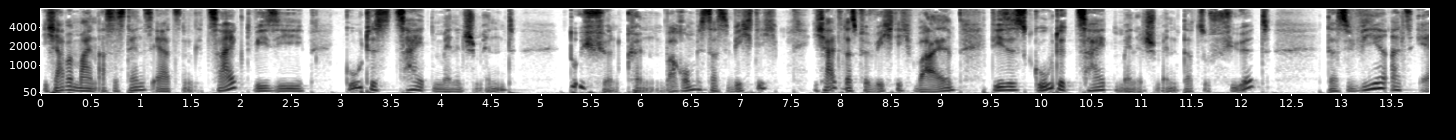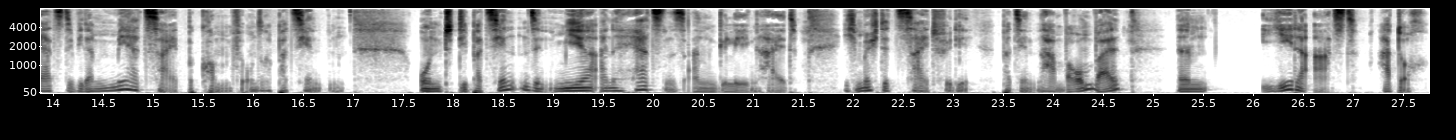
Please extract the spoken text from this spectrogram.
Ich habe meinen Assistenzärzten gezeigt, wie sie gutes Zeitmanagement durchführen können. Warum ist das wichtig? Ich halte das für wichtig, weil dieses gute Zeitmanagement dazu führt, dass wir als Ärzte wieder mehr Zeit bekommen für unsere Patienten. Und die Patienten sind mir eine Herzensangelegenheit. Ich möchte Zeit für die Patienten haben. Warum? Weil ähm, jeder Arzt hat doch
